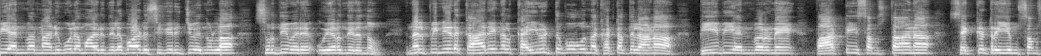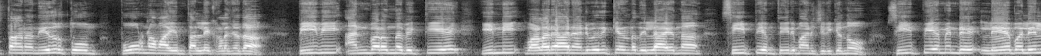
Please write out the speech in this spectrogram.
V അൻവറിന് അനുകൂലമായൊരു നിലപാട് സ്വീകരിച്ചു എന്നുള്ള ശ്രുതി വരെ ഉയർന്നിരുന്നു. എന്നാൽ പിന്നീട് കാര്യങ്ങൾ കൈവിട്ടു പോകുന്ന ഘട്ടത്തിലാണ് പി വി അൻവറിനെ പാർട്ടി സംസ്ഥാന സെക്രട്ടറിയും സംസ്ഥാന നേതൃത്വവും പൂർണമായും തള്ളിക്കളഞ്ഞത്. പി വി അൻവർ എന്ന വ്യക്തിയെ ഇനി വളരാൻ അനുവദിക്കേണ്ടതില്ല എന്ന് സി പി എം തീരുമാനിച്ചിരിക്കുന്നു. സി പി എമ്മിന്റെ ലേബലിൽ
